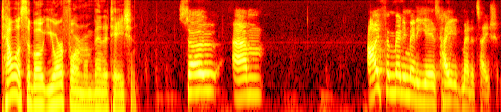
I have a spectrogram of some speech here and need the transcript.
Tell us about your form of meditation. So, um, I, for many, many years, hated meditation,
